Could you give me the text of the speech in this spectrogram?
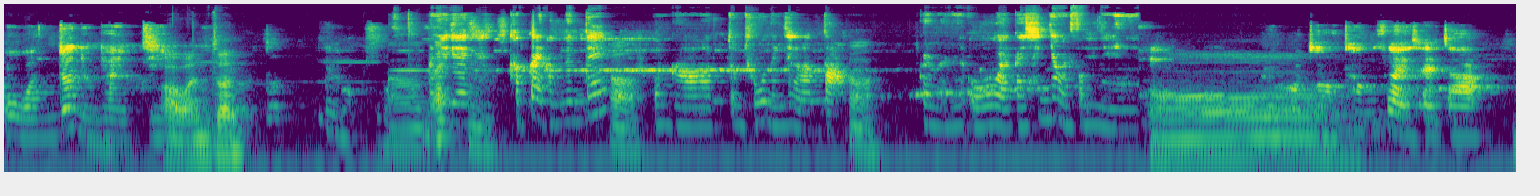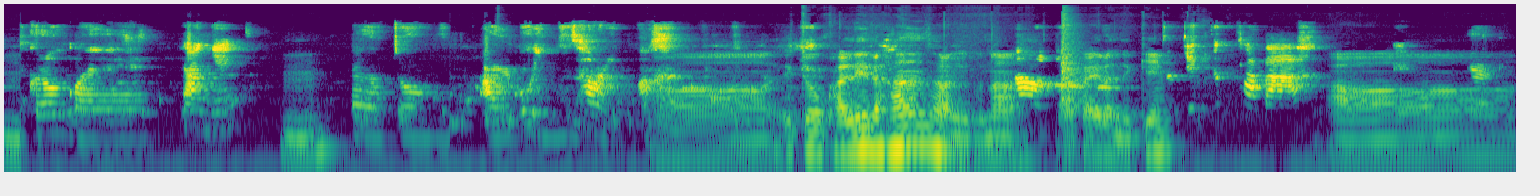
어, 완전 영향 있지. 아 완전? 응. 어, 근데 같이, 이게 가까이 갔는데 어, 뭔가 좀 좋은 냄새가 난다 어, 그러면 오 약간 신경을 썼네 어. 그리고 좀 평소에 살짝 음. 그런 거에 향에 음. 그래서 좀 알고 있는 사람이구나. 아, 좀 관리를 하는 사람이구나. 약간 이런 느낌? 깨끗하다. 아.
